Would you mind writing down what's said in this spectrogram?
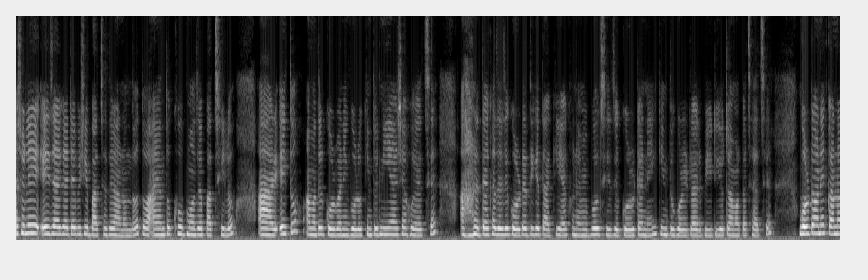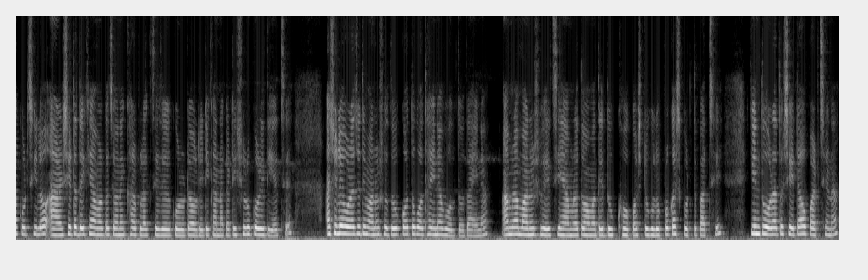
আসলে এই জায়গাটায় বেশি বাচ্চাদের আনন্দ, তো আয়ান তো খুব মজা পাচ্ছিল। আর এই তো আমাদের কোরবানি গরু কিন্তু নিয়ে আসা হয়েছে। আর দেখা যায় যে গরুটার দিকে তাকিয়ে এখন আমি বলছি যে গরুটা নেই, কিন্তু গরুটার ভিডিওটা আমার কাছে আছে। গরুটা অনেক কান্না করছিল আর সেটা দেখে আমার কাছে অনেক খারাপ লাগছে যে গরুটা অলরেডি কান্নাকাটি শুরু করে দিয়েছে। আসলে ওরা যদি মানুষ হতো, কত কথাই না বলতো, তাই না? আমরা মানুষ হয়েছি, আমরা তো আমাদের দুঃখ, কষ্টগুলো প্রকাশ করতে পারছি, কিন্তু ওরা তো সেটাও পারছে না।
